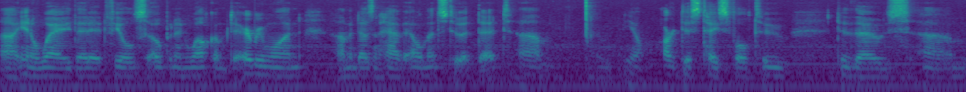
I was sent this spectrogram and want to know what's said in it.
uh, in a way that it feels open and welcome to everyone um, and doesn't have elements to it that um, you know are distasteful to to those um,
